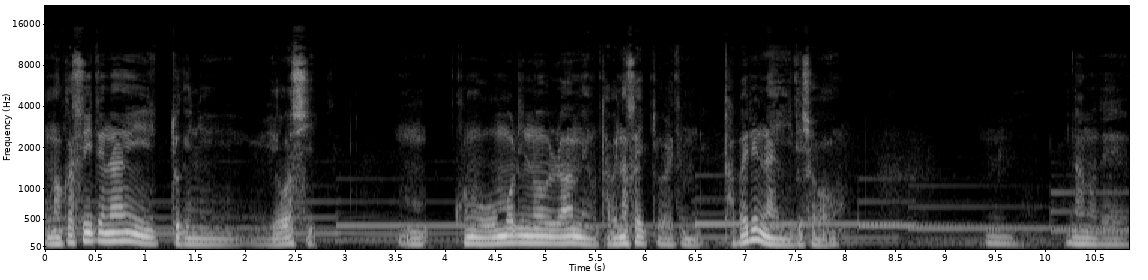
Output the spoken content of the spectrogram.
お腹空いてない時に、よしん、この大盛りのラーメンを食べなさいって言われても食べれないでしょう。うん、なので、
